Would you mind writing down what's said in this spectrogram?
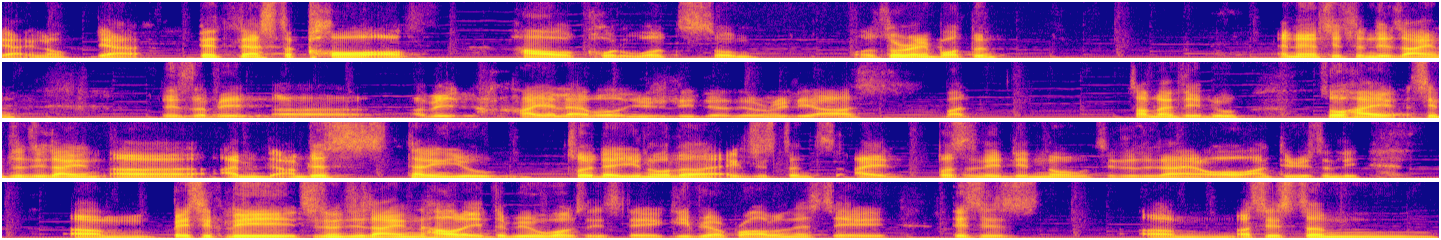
yeah, you know, they are, that, that's the core of how code works. So also very important. And then system design, this is a bit uh, a bit higher level. Usually they, they don't really ask, but sometimes they do. So high system design, uh, I'm I'm just telling you so that you know the existence. I personally didn't know system design at all until recently. Um, basically system design how the interview works is they give you a problem let's say this is um, a system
